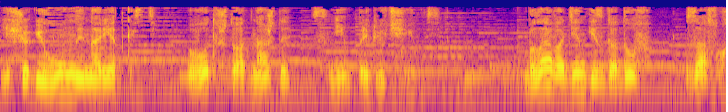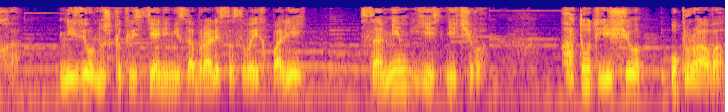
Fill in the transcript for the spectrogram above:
еще и умный на редкость. Вот что однажды с ним приключилось. Была в один из годов засуха. Ни зернышка крестьяне не собрали со своих полей, самим есть нечего. А тут еще управа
